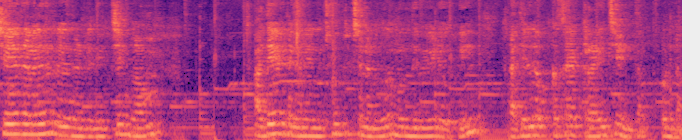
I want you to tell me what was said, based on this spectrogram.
చేయదనేది లేదండి నిజంగా అదేవిధంగా నేను చూపించాను కదా ముందు వీడియోకి అది ఒక్కసారి ట్రై చేయండి తప్పకుండా.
